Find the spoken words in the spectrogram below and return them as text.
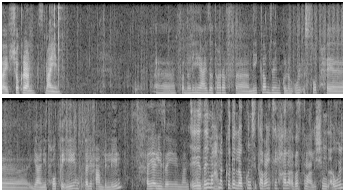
طيب شكرا. اسمعينا آه، اتفضلي. هي عايزة تعرف آه، ميك اب زي ما كنا بنقول الصبح آه، يعني تحط إيه مختلف عن بالليل؟ تهيألي زي ما انت إيه زي ما. إحنا كده لو كنت تابعتي الحلقة بس معلش من الأول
